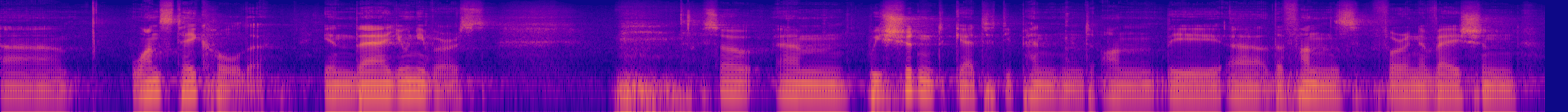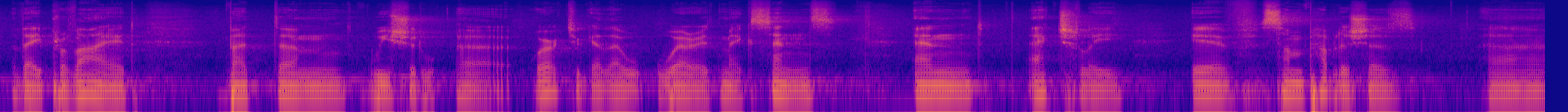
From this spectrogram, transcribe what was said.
uh, one stakeholder in their universe. So um, we shouldn't get dependent on the, uh, the funds for innovation they provide, but um, we should uh, work together where it makes sense. And actually, if some publishers uh,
